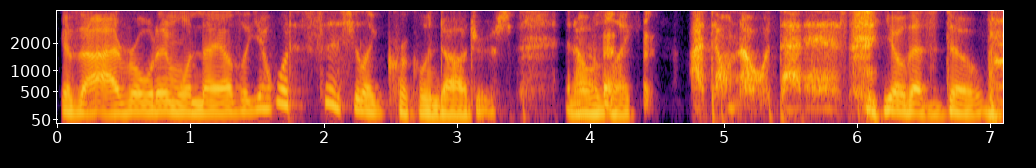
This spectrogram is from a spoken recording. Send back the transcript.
because I, I rolled in one night. I was like, "Yo, what is this?" You're like Crooklyn Dodgers, and I was like, "I don't know what that is." Yo, that's dope.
